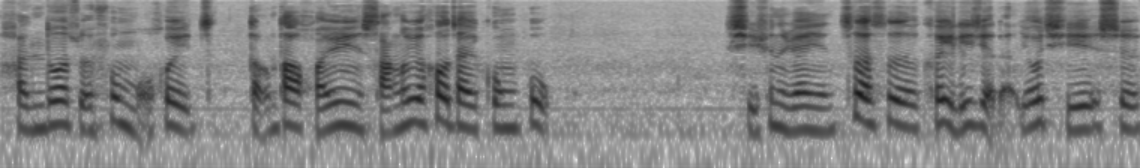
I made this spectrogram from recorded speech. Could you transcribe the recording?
很多准父母会等到怀孕三个月后再公布喜讯的原因，这是可以理解的，尤其是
